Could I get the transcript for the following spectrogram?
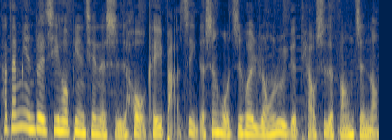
她在面对气候变迁的时候，可以把自己的生活智慧融入一个调试的方针哦。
